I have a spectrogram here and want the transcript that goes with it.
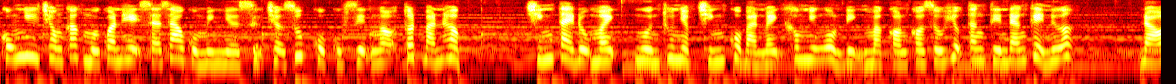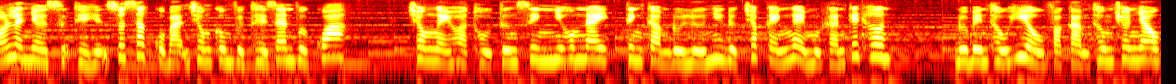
cũng như trong các mối quan hệ xã giao của mình nhờ sự trợ giúp của cục diện Ngọ tuất bán hợp. Chính tài độ mệnh, nguồn thu nhập chính của bản mệnh không những ổn định mà còn có dấu hiệu tăng tiến đáng kể nữa. Đó là nhờ sự thể hiện xuất sắc của bạn trong công việc thời gian vừa qua. Trong ngày hỏa thổ tương sinh như hôm nay, tình cảm đôi lứa như được chắp cánh ngày một gắn kết hơn. Đôi bên thấu hiểu và cảm thông cho nhau,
